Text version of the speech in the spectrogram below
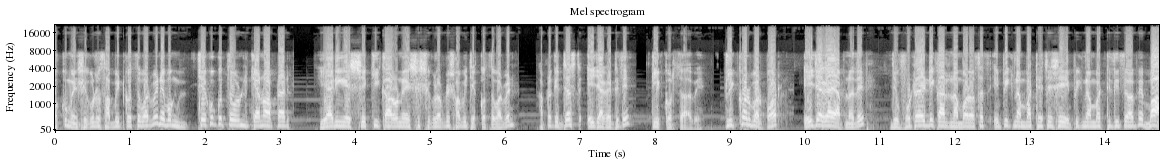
ডকুমেন্ট সেগুলো সাবমিট করতে পারবেন এবং চেকও করতে পারবেন কেন আপনার হিয়ারিং এসছে, কি কারণে এসছে, সেগুলো আপনি সবই চেক করতে পারবেন। আপনাকে জাস্ট এই জায়গাটিতে ক্লিক করতে হবে। ক্লিক করবার পর এই জায়গায় আপনাদের যে ভোটার আইডি কার্ড নাম্বার অর্থাৎ এপিক নাম্বারটা আছে, সেই এপিক নাম্বারটি দিতে হবে বা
